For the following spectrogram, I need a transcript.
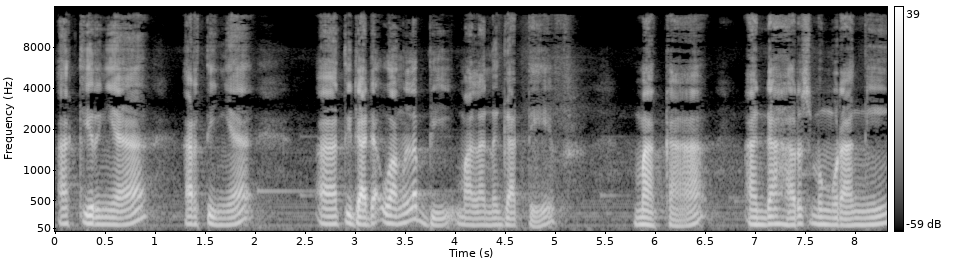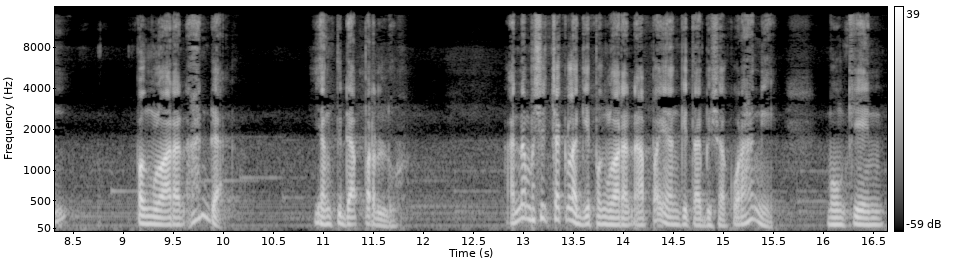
akhirnya artinya uh, tidak ada uang lebih malah negatif, maka Anda harus mengurangi pengeluaran Anda yang tidak perlu. Anda mesti cek lagi pengeluaran apa yang kita bisa kurangi. Mungkin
